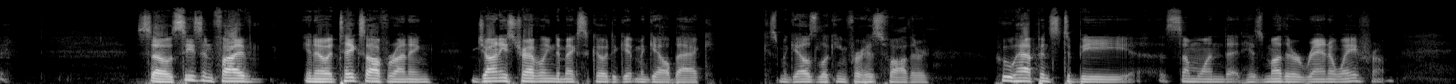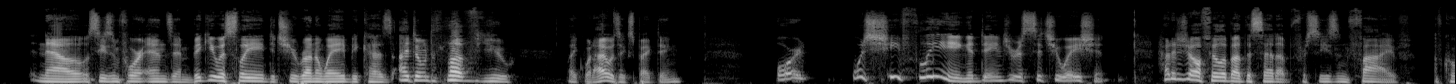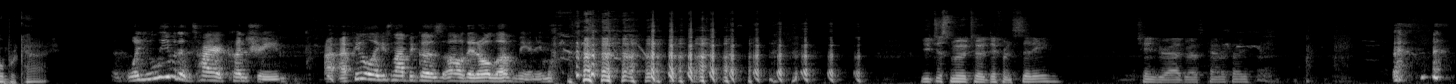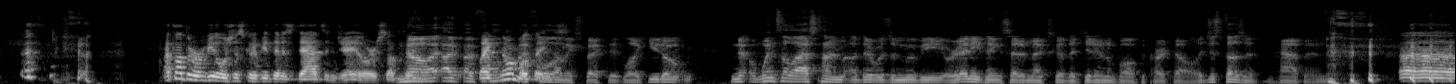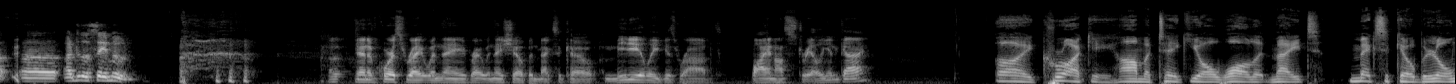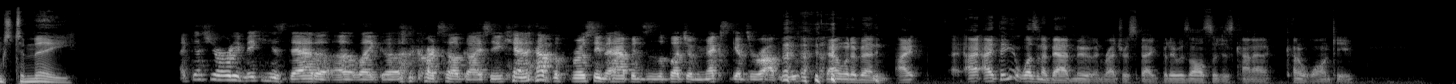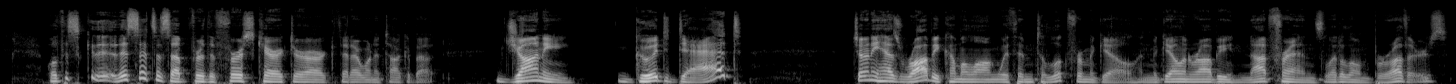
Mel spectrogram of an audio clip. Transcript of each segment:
So season five, you know, it takes off running. Johnny's traveling to Mexico to get Miguel back because Miguel's looking for his father, who happens to be uh, someone that his mother ran away from. Now, season four ends ambiguously. Did she run away because I don't love you, like what I was expecting? Or was she fleeing a dangerous situation? How did y'all feel about the setup for season five of Cobra Kai? When you leave an entire country, I, I feel like it's not because, oh, they don't love me anymore. you just moved to a different city, change your address, kind of thing? I thought the reveal was just going to be that his dad's in jail or something. No, I, I, I like feel, normal I things. unexpected. Like you don't. No, when's the last time uh, there was a movie or anything set in Mexico that didn't involve the cartel? It just doesn't happen. uh, uh, under the same moon. and of course, right when they right when they show up in Mexico, immediately gets robbed by an Australian guy. Hey, crikey! I'ma take your wallet, mate. Mexico belongs to me. I guess you're already making his dad a, a, like a cartel guy, so you can't have the first thing that happens is a bunch of Mexicans rob you. that would have been I, I. I think it wasn't a bad move in retrospect, but it was also just kind of kind of wonky. Well, this this sets us up for the first character arc that I want to talk about. Johnny, good dad. Johnny has Robbie come along with him to look for Miguel, and Miguel and Robbie not friends, let alone brothers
